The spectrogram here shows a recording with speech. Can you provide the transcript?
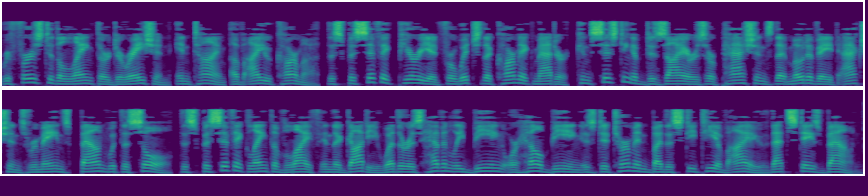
refers to the length or duration in time of ayu karma, the specific period for which the karmic matter, consisting of desires or passions that motivate actions remains, bound with the soul. The specific length of life in the gati whether as heavenly being or hell being is determined by the sthiti of ayu that stays bound.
